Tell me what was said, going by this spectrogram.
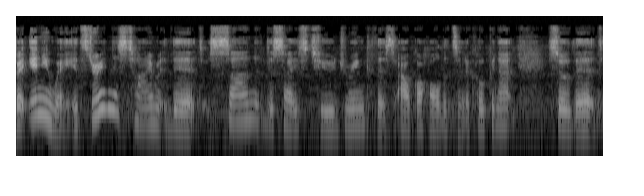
But anyway, it's during this time that Sun decides to drink this alcohol that's in a coconut so that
